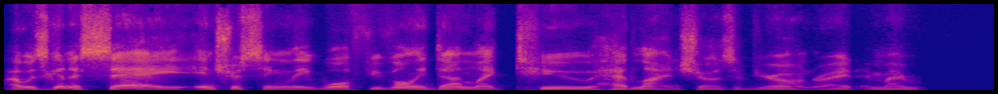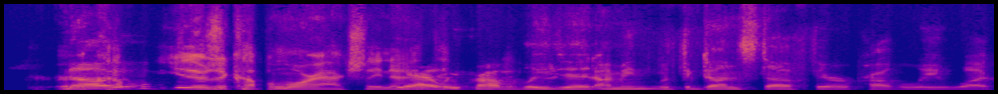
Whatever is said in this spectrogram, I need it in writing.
i was gonna say interestingly wolf you've only done like two headline shows of your own right? Am i no a couple, there's a couple more actually yeah we probably did. I mean with the gun stuff there were probably what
